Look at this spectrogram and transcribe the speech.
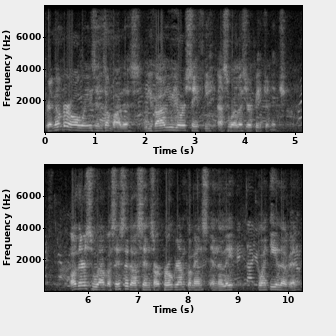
Remember always in Zambales, we value your safety as well as your patronage. Others who have assisted us since our program commenced in the late 2011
